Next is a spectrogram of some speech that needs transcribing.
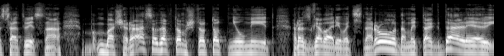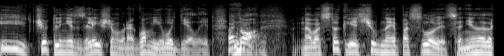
соответственно, Башара Асада в том, что тот не умеет разговаривать с народом и так далее, и чуть ли не злейшим врагом его делает. Понятно. Но на Востоке есть чудная пословица, не надо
